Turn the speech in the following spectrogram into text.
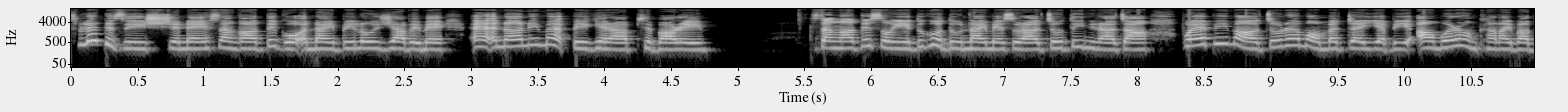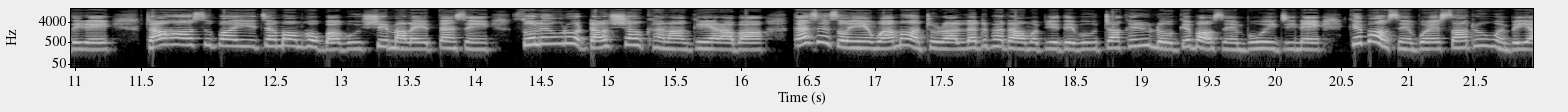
split decision နဲ့ဆန်ကာတက်ကိုအနိုင်ပေးလို့ရပေမဲ့အန်အနောနီမတ်ပေးခဲ့တာဖြစ်ပါတယ် ဆန်ငါတစ်ဆိုရင်သူကသူနိုင်မယ်ဆိုတာကြိုသိနေတာကြောင့်ပွဲပြီးမှကျိုးရမော်မတ်တက်ရက်ပြီးအောင်ပွဲတော်ခံလိုက်ပါသေးတယ်။ဒါဟာစူပါရီကျမ်းမမဟုတ်ပါဘူး။ရှေ့မှာလည်းတန့်စင်ဆိုလင်းဦးတို့တောက်လျှောက်ခံလာခဲ့ရတာပါ။တန့်စင်ဆိုရင်ဝမ်းမှာထိုးတာလက်တစ်ဖက်တောင်မပြည့်သေးဘူး။တာခဲလူလိုကစ်ပေါစင်ဘိုးကြီးနဲ့ကစ်ပေါစင်ပွဲစားထိုးဝင်ပေးရ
